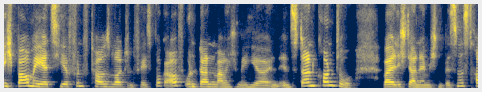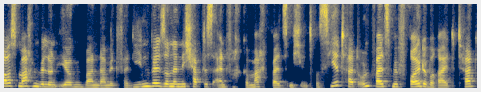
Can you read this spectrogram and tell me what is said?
ich baue mir jetzt hier 5000 Leute in Facebook auf und dann mache ich mir hier in Insta ein Konto, weil ich da nämlich ein Business draus machen will und irgendwann damit verdienen will, sondern ich habe das einfach gemacht, weil es mich interessiert hat und weil es mir Freude bereitet hat,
